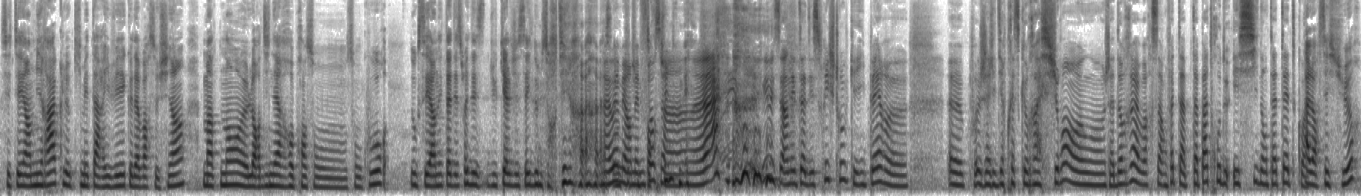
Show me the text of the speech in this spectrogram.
C'était un miracle qui m'est arrivé que d'avoir ce chien. Maintenant, euh, l'ordinaire reprend son, son cours. Donc, c'est un état d'esprit des- duquel j'essaye de me sortir. Ah ouais, mais en même temps, c'est un... oui, mais c'est un état d'esprit, je trouve, qui est hyper, euh, euh, j'allais dire presque rassurant. hein. J'adorerais avoir ça. En fait, t'as pas trop de et si dans ta tête, quoi. Alors, c'est sûr,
